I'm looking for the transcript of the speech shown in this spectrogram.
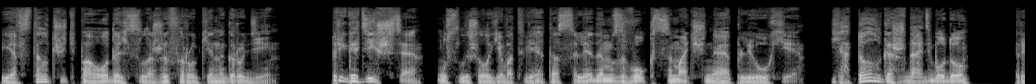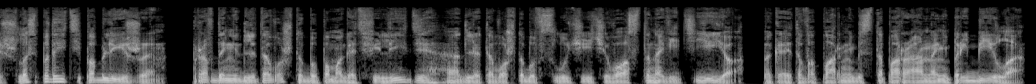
Я встал чуть поодаль, сложив руки на груди. «Пригодишься», — услышал я в ответ, а следом звук смачной оплеухи. «Я долго ждать буду». Пришлось подойти поближе. Правда, не для того, чтобы помогать Филиде, а для того, чтобы в случае чего остановить ее, пока этого парня без топора она не прибила.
